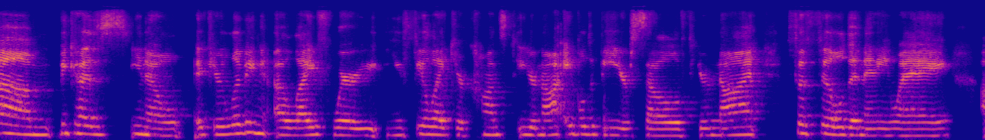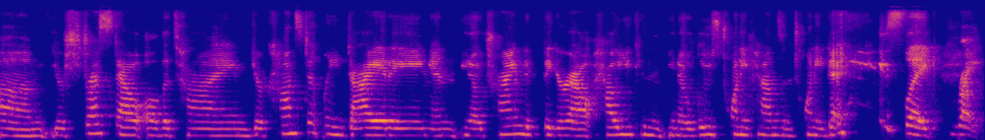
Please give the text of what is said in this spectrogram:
um, because you know if you're living a life where you feel like you're const you're not able to be yourself you're not fulfilled in any way um, you're stressed out all the time you're constantly dieting and you know trying to figure out how you can you know lose 20 pounds in 20 days like right.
